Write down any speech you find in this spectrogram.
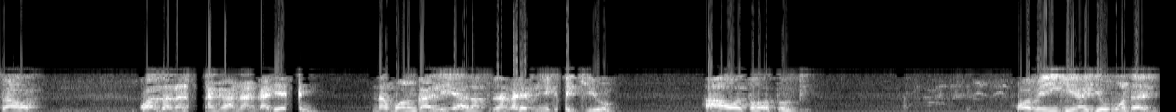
Sawa? Kwanza nashangaa naangalia nini? Namwangalia alafu naangalia kwenye kile kioo. Hawa watu hawatoki. Wameingiaje humo ndani?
